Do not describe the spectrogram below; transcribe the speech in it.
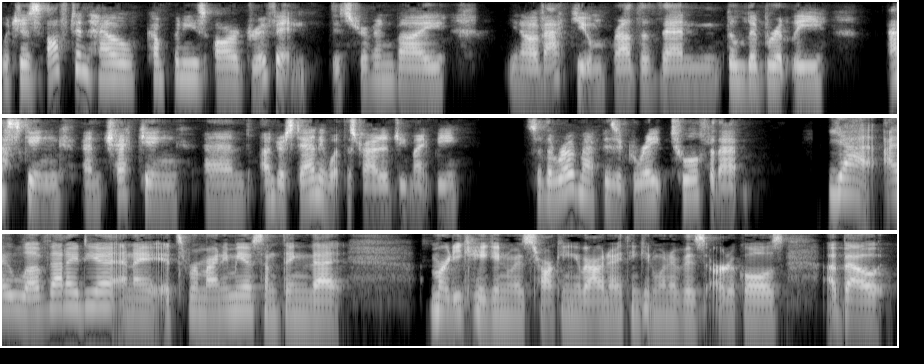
which is often how companies are driven. It's driven by you know a vacuum rather than deliberately asking and checking and understanding what the strategy might be. So the roadmap is a great tool for that. Yeah, I love that idea. And I, it's reminding me of something that Marty Cagan was talking about, and I think in one of his articles about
